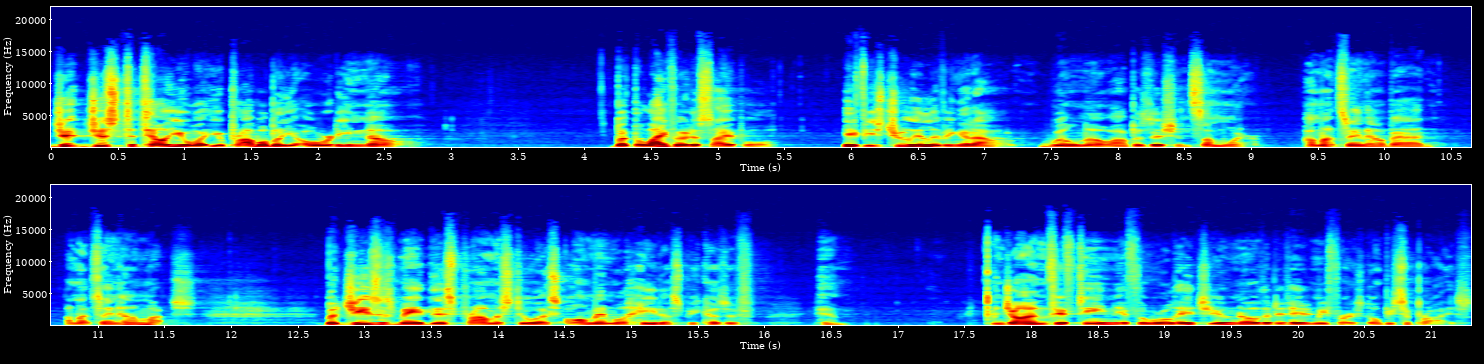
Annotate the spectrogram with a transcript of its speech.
Just to tell you what you probably already know. But the life of a disciple, if he's truly living it out, will know opposition somewhere. I'm not saying how bad, I'm not saying how much. But Jesus made this promise to us all men will hate us because of him. In John 15, if the world hates you, know that it hated me first. Don't be surprised.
